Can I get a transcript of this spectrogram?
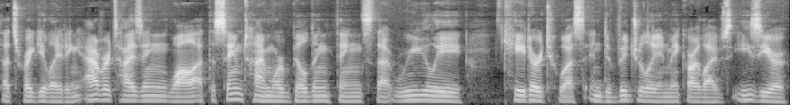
that's regulating advertising, while at the same time we're building things that really cater to us individually and make our lives easier,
